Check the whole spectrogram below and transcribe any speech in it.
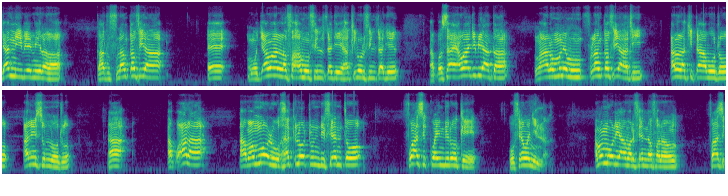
janni be mira la kaatu fulankafiya e, mo jaman la faamu filta je hakkilol filta je ako saya wajibiyata ŋaalo mune mu fulanka fiyati alla la kitaabo to ani sunno to. A ako ala amaŋ moolu hakkilo tundi fento fo a sikkoyindiro ke wo feŋo ñinna na amaŋ moolu yamari feŋ fanaŋ fo a si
